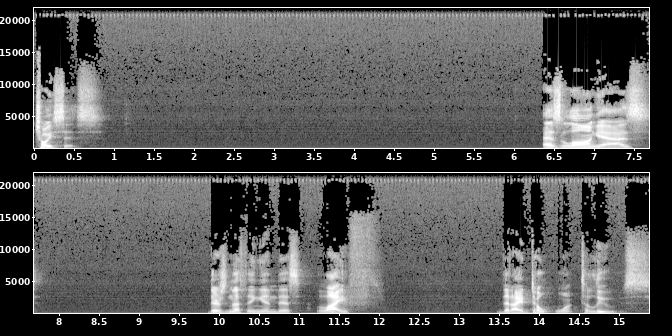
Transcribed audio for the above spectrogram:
choices. As long as there's nothing in this life that I don't want to lose,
